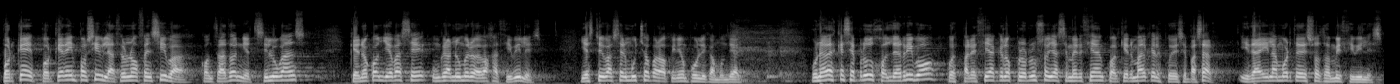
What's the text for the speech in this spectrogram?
¿Por qué? Porque era imposible hacer una ofensiva contra Donetsk y Lugansk que no conllevase un gran número de bajas civiles. Y esto iba a ser mucho para la opinión pública mundial. Una vez que se produjo el derribo, pues parecía que los prorrusos ya se merecían cualquier mal que les pudiese pasar. Y de ahí la muerte de esos 2.000 civiles.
